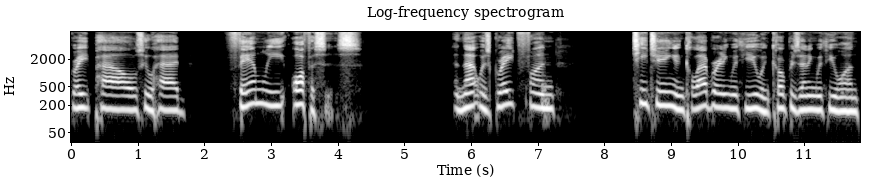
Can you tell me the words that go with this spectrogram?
great pals who had family offices. And that was great fun teaching and collaborating with you and co presenting with you on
